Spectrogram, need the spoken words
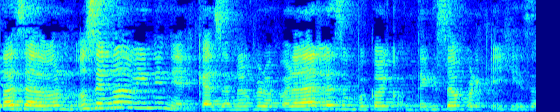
pasado, o sea, no viene ni el caso, ¿no? Pero para darles un poco de contexto, porque dije eso.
